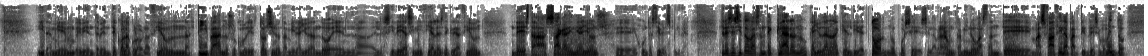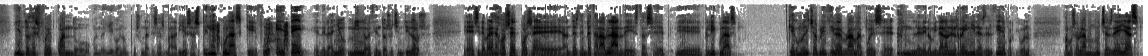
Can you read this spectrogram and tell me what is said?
Y también, evidentemente, con la colaboración activa, no solo como director, sino también ayudando en, la- en las ideas iniciales de creación de esta saga de Indiana Jones eh, junto a Steven Spielberg. Tres éxitos bastante claros, ¿no? Que ayudaron a que el director, ¿no? Pues eh, se labrara un camino bastante más fácil a partir de ese momento. Y entonces fue cuando, cuando llegó, ¿no? Pues una de esas maravillosas películas que fue E.T. eh, del año 1982. Eh, si te parece, José, pues eh, antes de empezar a hablar de estas películas que como he dicho al principio del programa, pues le denominaron el rey Midas del cine, porque bueno, vamos a hablar muchas de ellas.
